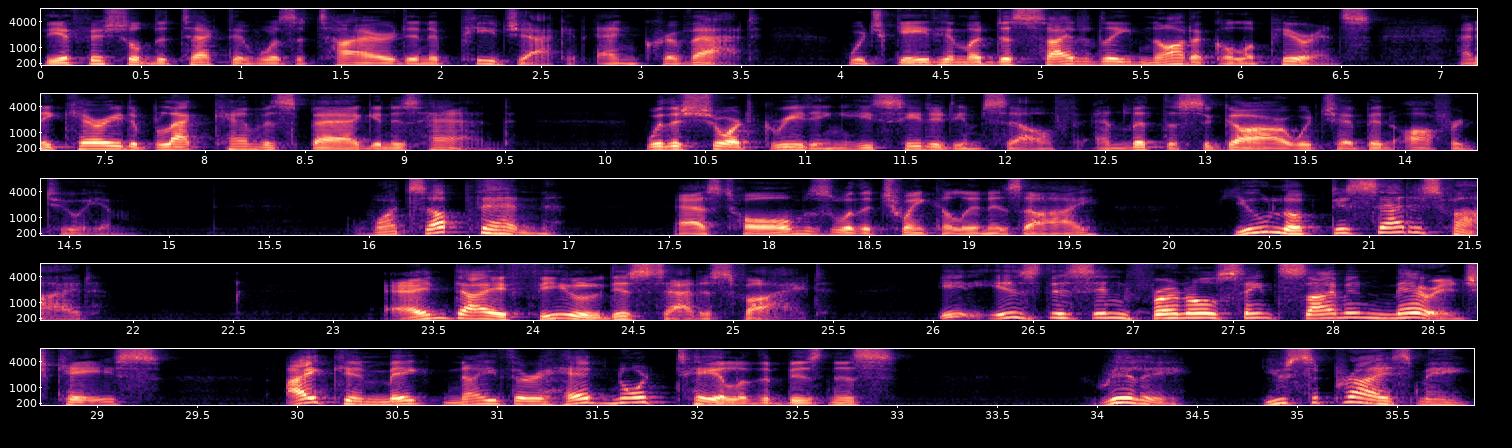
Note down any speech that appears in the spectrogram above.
The official detective was attired in a pea jacket and cravat, which gave him a decidedly nautical appearance, and he carried a black canvas bag in his hand. With a short greeting he seated himself, and lit the cigar which had been offered to him. "What's up, then?" asked Holmes, with a twinkle in his eye. "You look dissatisfied." And I feel dissatisfied. It is this infernal St. Simon marriage case. I can make neither head nor tail of the business." "Really, you surprise me."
